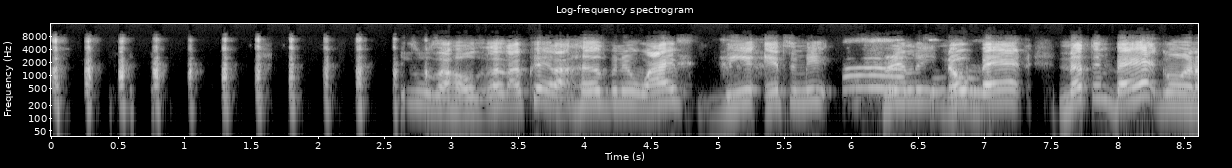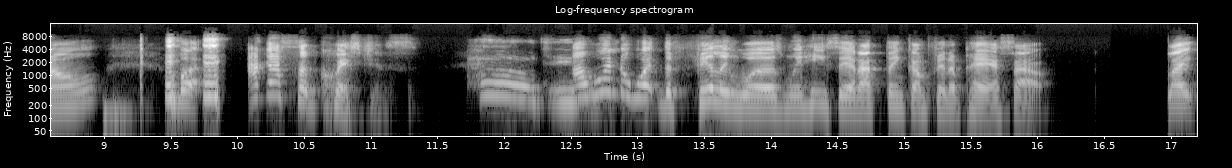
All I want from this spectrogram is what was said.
this was a whole okay, like husband and wife being intimate, oh, friendly, no bad, nothing bad going on. But I got some questions. Oh. I wonder what the feeling was when he said, I think I'm finna pass out. Like,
